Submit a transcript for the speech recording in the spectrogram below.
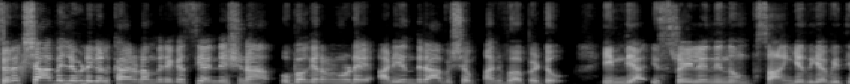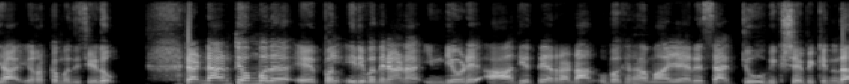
സുരക്ഷാ വെല്ലുവിളികൾ കാരണം രഹസ്യാന്വേഷണ ഉപകരണങ്ങളുടെ അടിയന്തരാവശ്യം അനുഭവപ്പെട്ടു. ഇന്ത്യ ഇസ്രയേലിൽ നിന്നും സാങ്കേതിക വിദ്യ ഇറക്കുമതി ചെയ്തു. രണ്ടായിരത്തി ഒമ്പത് ഏപ്രിൽ ഇരുപതിനാണ് ഇന്ത്യയുടെ ആദ്യത്തെ റഡാർ ഉപഗ്രഹമായ റിസാറ്റ് ടു വിക്ഷേപിക്കുന്നത്.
